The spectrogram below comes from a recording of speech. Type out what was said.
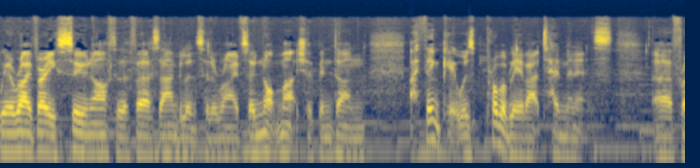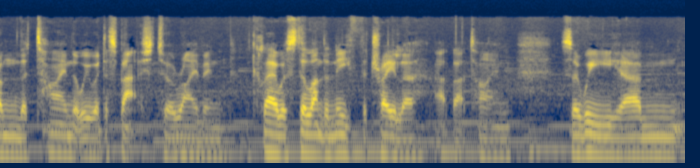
We arrived very soon after the first ambulance had arrived, so not much had been done. I think it was probably about 10 minutes uh, from the time that we were dispatched to arriving. Claire was still underneath the trailer at that time, so we, um,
